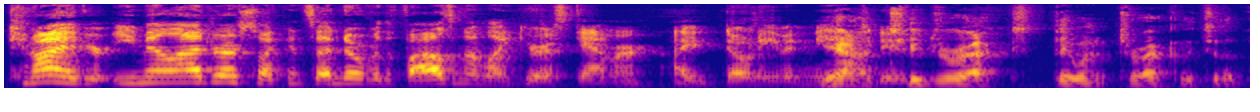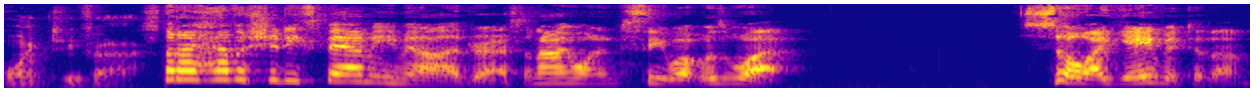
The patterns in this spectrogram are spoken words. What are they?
"Can I have your email address so I can send over the files?" And I'm like, "You're a scammer. I don't even need Yeah, to do." too direct. They went directly to the point too fast. But I have a shitty spam email address, and I wanted to see what was what. So I gave it to them.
